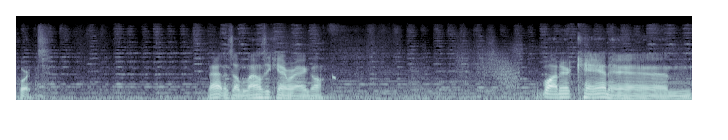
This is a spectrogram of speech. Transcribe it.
Quartz. That is a lousy camera angle. Water cannon.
